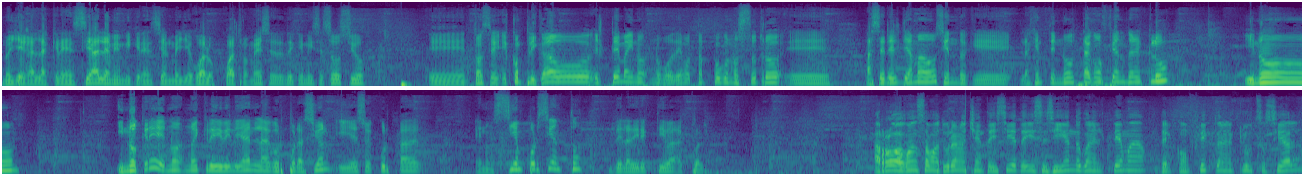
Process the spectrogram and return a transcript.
no llegan las credenciales. A mí mi credencial me llegó a los cuatro meses desde que me hice socio. Eh, entonces es complicado el tema y no, no podemos tampoco nosotros eh, hacer el llamado, siendo que la gente no está confiando en el club y no y no cree, no, no hay credibilidad en la corporación y eso es culpa en un 100% de la directiva actual. Arroba Gonza Maturano 87 dice, siguiendo con el tema del conflicto en el club social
